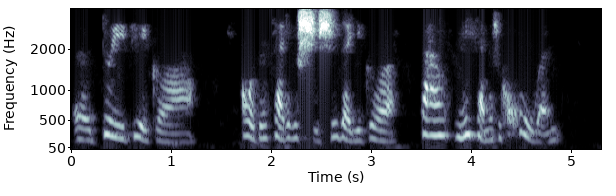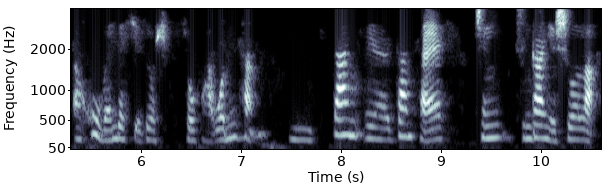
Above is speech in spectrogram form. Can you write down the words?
呃对这个《奥德赛》这个史诗的一个，当然明显的是互文，啊，互文的写作手法。我们想，嗯，刚呃刚才陈陈刚也说了，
